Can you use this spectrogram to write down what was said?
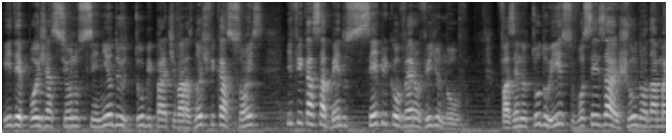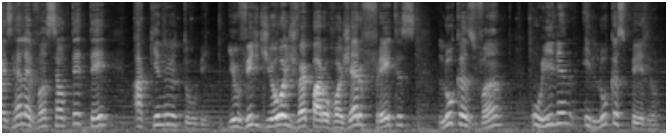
e depois já aciona o sininho do YouTube para ativar as notificações e ficar sabendo sempre que houver um vídeo novo. Fazendo tudo isso, vocês ajudam a dar mais relevância ao TT aqui no YouTube. E o vídeo de hoje vai para o Rogério Freitas, Lucas Van, William e Lucas Pedro.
